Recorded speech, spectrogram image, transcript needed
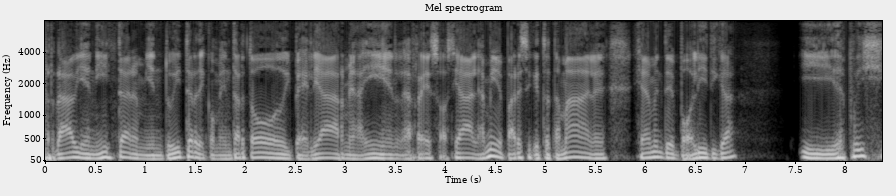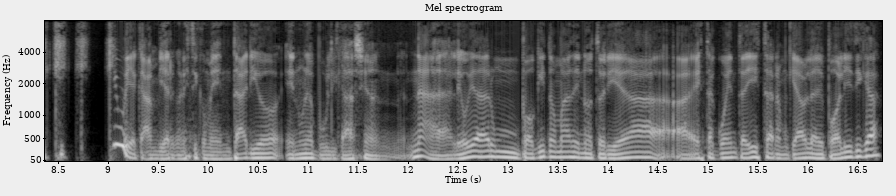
rabia en Instagram y en Twitter de comentar todo y pelearme ahí en las redes sociales, a mí me parece que esto está mal, eh, generalmente de política, y después dije, ¿qué, qué ¿Qué voy a cambiar con este comentario en una publicación? Nada, le voy a dar un poquito más de notoriedad a esta cuenta de Instagram que habla de política,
